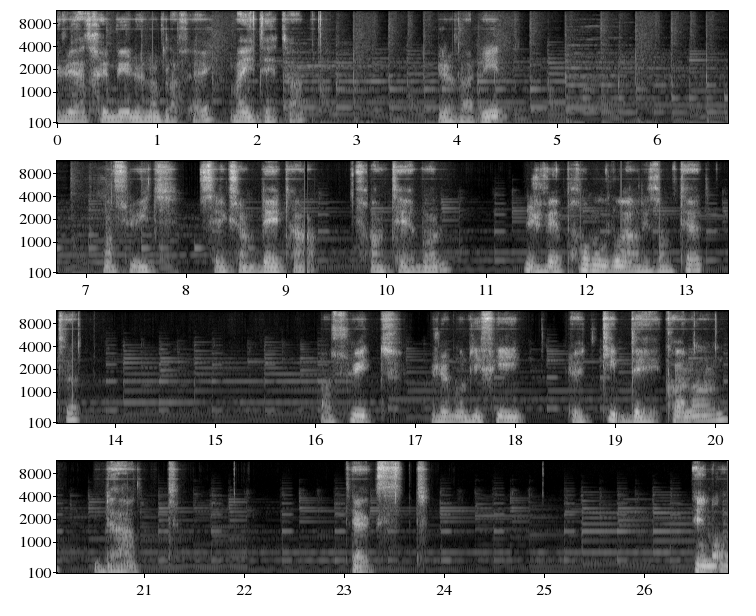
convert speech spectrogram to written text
je lui attribue le nom de la feuille, my data, je valide. Ensuite, sélectionne data from table. Je vais promouvoir les entêtes. Ensuite, je modifie le type des colonnes, date, texte et non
